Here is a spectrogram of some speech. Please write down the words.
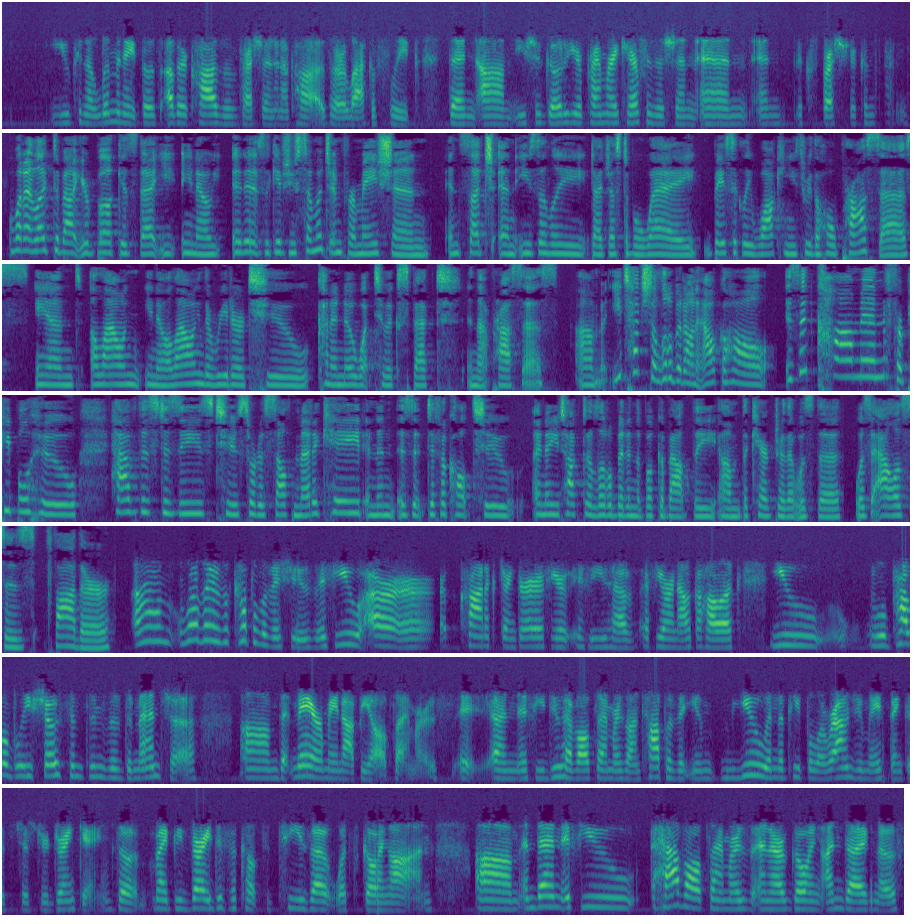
you can eliminate those other causes of depression and a cause or a lack of sleep, then um, you should go to your primary care physician and and express your concerns. What I liked about your book is that you you know it is it gives you so much information in such an easily digestible way, basically walking you through the whole process and allowing you know allowing the reader to kind of know what to expect in that process. Um, you touched a little bit on alcohol. Is it common for people who have this disease to sort of self-medicate, and then is it difficult to? I know you talked a little bit in the book about the um, the character that was the was Alice's father. Um, well, there's a couple of issues. If you are a chronic drinker, if you're if you have if you're an alcoholic, you will probably show symptoms of dementia um, that may or may not be Alzheimer's. It, and if you do have Alzheimer's on top of it, you you and the people around you may think it's just your drinking. So it might be very difficult to tease out what's going on. Um, and then if you have Alzheimer's and are going undiagnosed,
